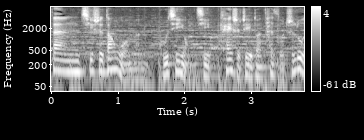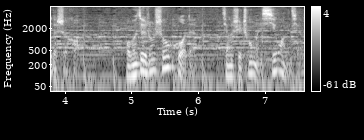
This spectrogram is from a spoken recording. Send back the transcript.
但其实当我们鼓起勇气开始这一段探索之路的时候，我们最终收获的将是充满希望的前路，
